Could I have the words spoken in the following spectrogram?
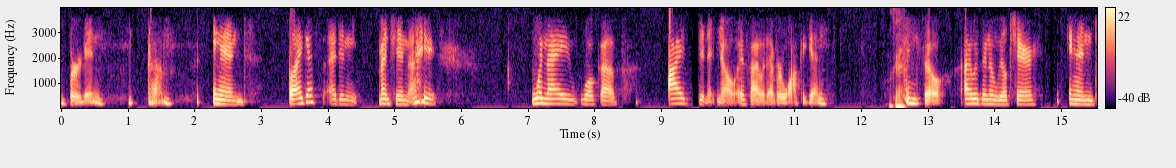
burden. Um, and, well, I guess I didn't mention, I, when I woke up, I didn't know if I would ever walk again. Okay. And so I was in a wheelchair and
